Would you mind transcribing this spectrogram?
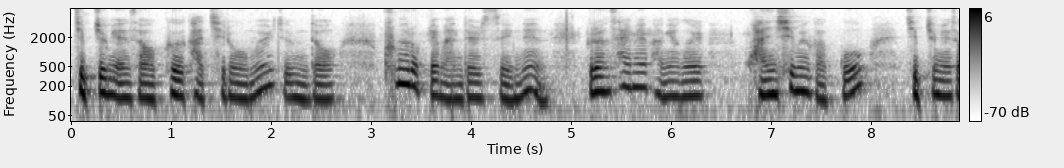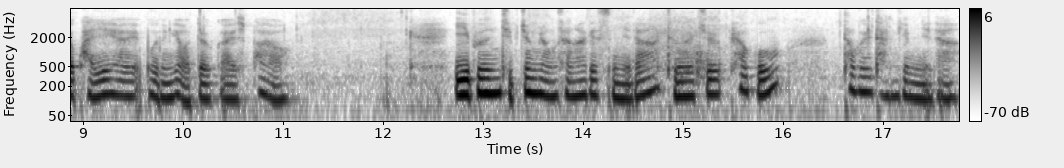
집중해서 그 가치로움을 좀 더 풍요롭게 만들 수 있는 그런 삶의 방향을 관심을 갖고 집중해서 관리해 보는 게 어떨까 싶어요. 2분 집중 명상 하겠습니다. 등을 쭉 펴고 턱을 당깁니다.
